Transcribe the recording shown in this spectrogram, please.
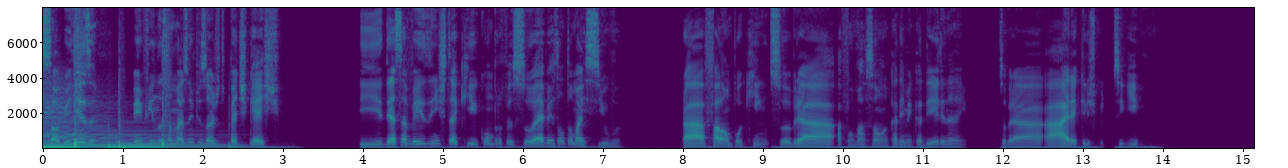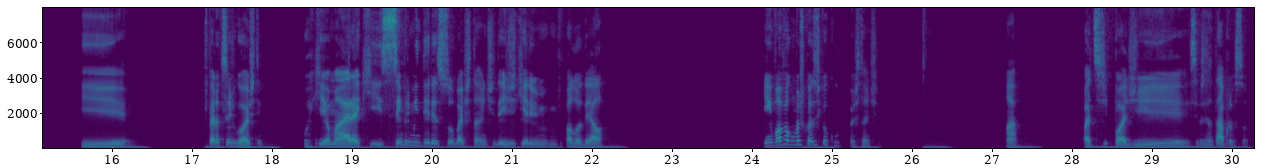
pessoal, beleza? Bem-vindos a mais um episódio do Petcast. E dessa vez a gente está aqui com o professor Everton Tomás Silva para falar um pouquinho sobre a, a, formação acadêmica dele, né? Sobre a, a área que ele escolheu seguir. E espero que vocês gostem, porque é uma área que sempre me interessou bastante, desde que ele me falou dela. E envolve algumas coisas que eu curto bastante. Vamos lá. Pode, pode se apresentar, professor?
